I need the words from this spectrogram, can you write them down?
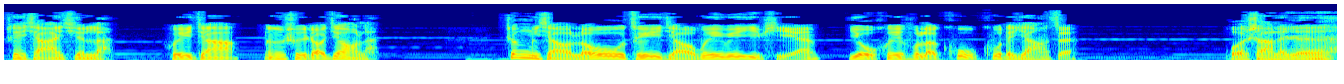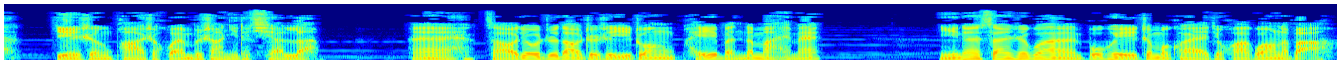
这下安心了，回家能睡着觉了。郑小楼嘴角微微一撇，又恢复了酷酷的样子。我杀了人，今生怕是还不上你的钱了。哎，早就知道这是一桩赔本的买卖。你那三十贯不会这么快就花光了吧？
